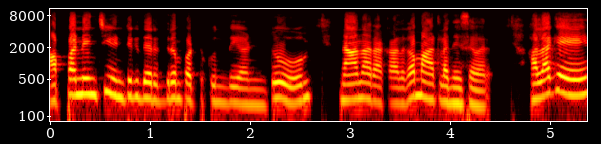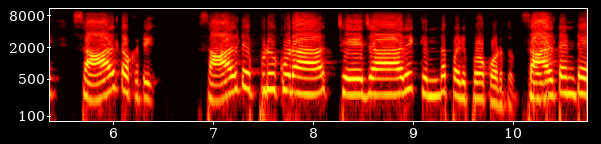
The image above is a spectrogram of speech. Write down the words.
అప్పటి నుంచి ఇంటికి దరిద్రం పట్టుకుంది అంటూ నానా రకాలుగా మాట్లాడేసేవారు. అలాగే సాల్ట్ ఒకటి సాల్ట్ ఎప్పుడు కూడా చేజారి కింద పడిపోకూడదు. సాల్ట్ అంటే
